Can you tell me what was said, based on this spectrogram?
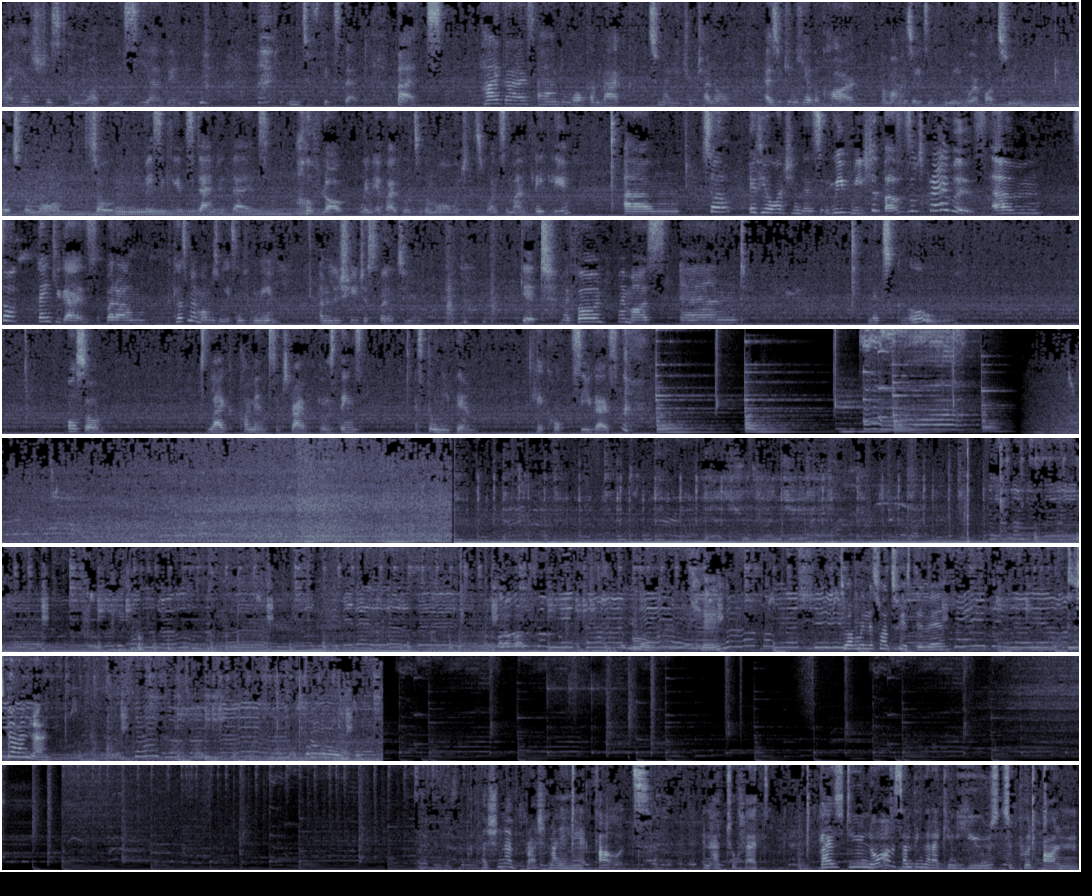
my hair is just a lot messier than I need to fix that. But hi guys and welcome back to my youtube channel. As you can hear the car my mom is waiting for me. We're about to go to the mall. So basically it's standard that i'll vlog whenever i go to the mall which is once a month lately. Um so if you're watching this we've reached a thousand subscribers. Um so thank you guys but um because my mom's waiting for me i'm literally just going to get my phone my mask and let's go. Also like comment subscribe those things. I still need them. Okay cool. See you guys kumele kanjani I shouldn't have brushed my hair out in actual fact. Guys, do you know of something that I can use to put on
